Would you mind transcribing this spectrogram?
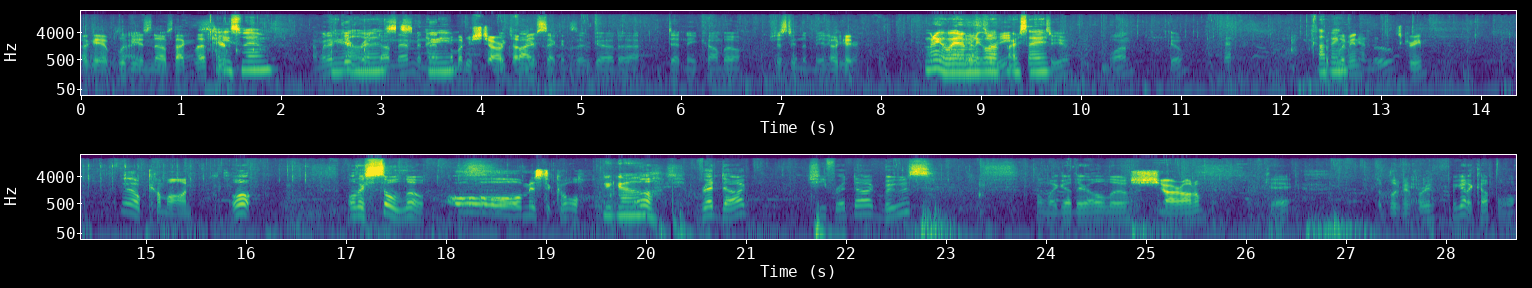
Okay, Oblivion Nice, uh, nice, back nice. left How do here. you swim? I'm gonna Here, get rend on them, and then you- I'm gonna shower like top five mid. seconds I've got a detonate combo just in the mid Okay. here. I'm gonna go in, I'm Okay, gonna go up three, our side. Two, one, go. Clapping. Oblivion. Can't move. Scream. Oh, come on. Oh! Oh, they're so low. Oh, mystical. Here you go. Oh, Red Dog, Chief Red Dog, booze. Oh my God, they're all low. Shower on them. Okay. Oblivion for you. We got a couple.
